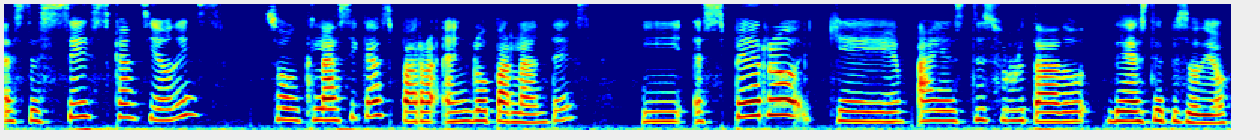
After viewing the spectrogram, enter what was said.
Estas seis canciones son clásicas para angloparlantes y espero que hayas disfrutado de este episodio.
